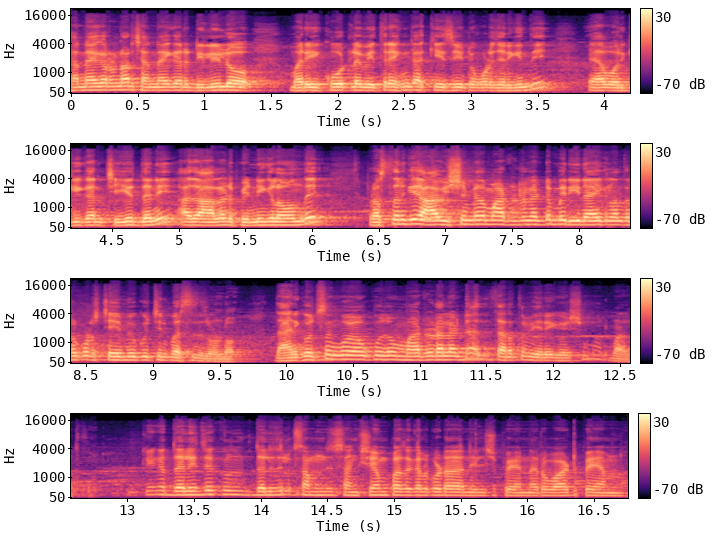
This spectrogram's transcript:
చెన్నై గారు ఉన్నారు. చెన్నై గారు ఢిల్లీలో మరి కోర్టులో వ్యతిరేకంగా కేసు వేయడం కూడా జరిగింది. వర్గీకరణ చేయొద్దని అది ఆల్రెడీ పెండింగ్లో ఉంది. ప్రస్తుతానికి ఆ విషయం మీద మాట్లాడాలంటే మరి ఈ నాయకులందరూ కూడా స్టే మీద కూర్చుని పరిస్థితులు ఉండవు. దానికి వచ్చిన కొంచెం మాట్లాడాలంటే అది తర్వాత వేరే విషయం మాట్లాడుతాం. ముఖ్యంగా దళితులకు దళితులకు సంబంధించి సంక్షేమ పథకాలు కూడా నిలిచిపోయి అన్నారు. వాటిపై ఏమన్నా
